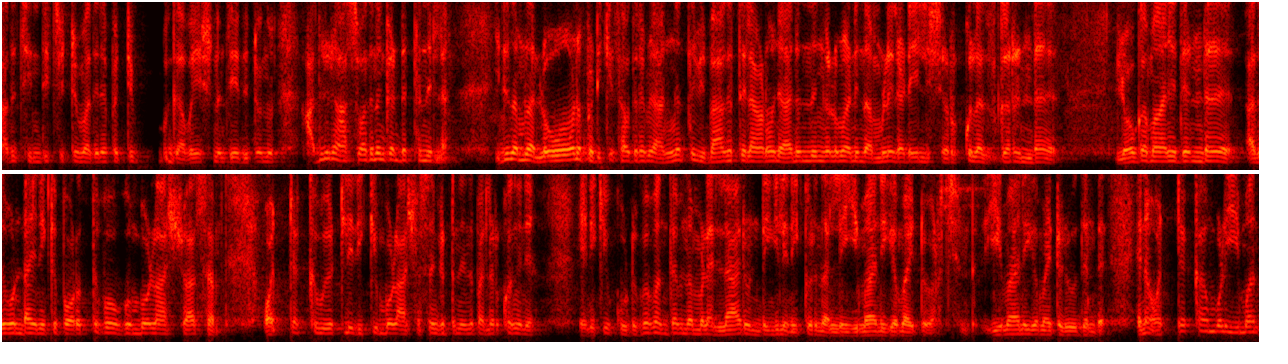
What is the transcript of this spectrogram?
അത് ചിന്തിച്ചിട്ടും അതിനെപ്പറ്റി ഗവേഷണം ചെയ്തിട്ടൊന്നും അതിനൊരു ആസ്വാദനം കണ്ടെത്തുന്നില്ല. ഇത് നമ്മൾ നല്ലോണം പഠിക്കുക സഹോദരൻ അങ്ങനത്തെ വിഭാഗത്തിലാണോ ഞാനും നിങ്ങളുമാണ് നമ്മളിലിടയിൽ ഷെർക്കുൽ അസ്ഗർ ഉണ്ട്. ലോകമാന്യതയുണ്ട്. അതുകൊണ്ടാണ് എനിക്ക് പുറത്തു പോകുമ്പോൾ ആശ്വാസം. ഒറ്റയ്ക്ക് വീട്ടിലിരിക്കുമ്പോൾ ആശ്വാസം കിട്ടുന്നതെന്ന് പലർക്കും അങ്ങനെയാ എനിക്ക് കുടുംബ ബന്ധം നമ്മളെല്ലാവരും ഉണ്ടെങ്കിൽ എനിക്കൊരു നല്ല ഈമാനികമായിട്ട് ഉറച്ചുണ്ട് ഈമാനികമായിട്ടൊരു ഇതുണ്ട്. എന്നാൽ ഒറ്റക്കാകുമ്പോൾ ഈമാൻ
